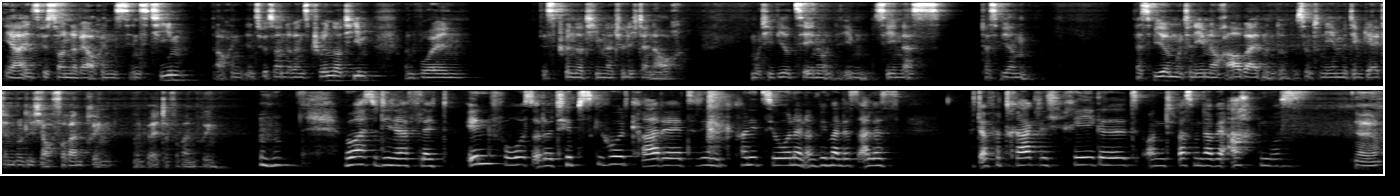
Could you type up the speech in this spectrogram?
ja insbesondere auch ins, ins Team, auch in, insbesondere ins Gründerteam und wollen das Gründerteam natürlich dann auch motiviert sehen und eben sehen, dass, dass, wir, dass wir im Unternehmen auch arbeiten und das Unternehmen mit dem Geld dann wirklich auch voranbringen und weiter voranbringen. Mhm. Wo hast du dir da vielleicht Infos oder Tipps geholt, gerade zu den Konditionen und wie man das alles auch vertraglich regelt und was man da beachten muss? Ja, ja.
